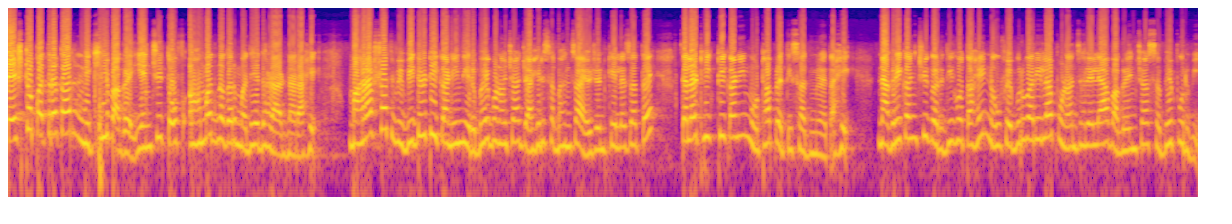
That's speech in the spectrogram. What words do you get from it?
ज्येष्ठ पत्रकार निखिल वागळे यांची तोफ अहमदनगरमध्ये धडाडणार आहे. महाराष्ट्रात विविध ठिकाणी निर्भय बनोच्या जाहीर सभांचं आयोजन केलं जात आहे त्याला ठिकठिकाणी मोठा प्रतिसाद मिळत आहे. नागरिकांची गर्दी होत आहे. नऊ फेब्रुवारीला पुण्यात झालेल्या वागळेंच्या सभेपूर्वी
